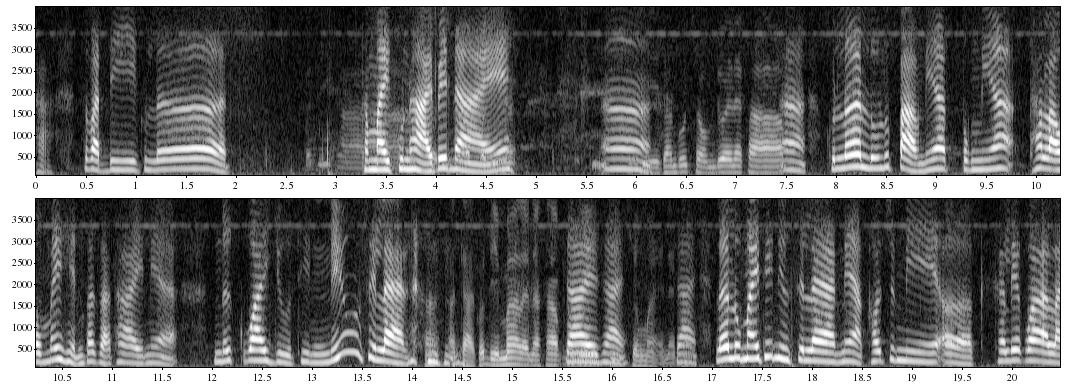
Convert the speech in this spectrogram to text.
ค่ะ สวัสดีคุณเลิศทำไมคุณหายไปไหนอ่าสวัสดีท่านผู้ชมด้วยนะครับ อ่าคุณเลิศรู้หรือเปล่าเนี่ยตรงเนี้ยถ้าเราไม่เห็นภาษาไทยเนี่ย นึกว่าอยู่ที่นิวซีแลนด์ อากาศก็ดีมากเลยนะครับใช่วันนี้ใช่ที่เชียงใหม่นะคใช่รับ แล้วรู้ไหมที่นิวซีแลนด์เนี่ยเขาจะมีเออเขาเรียกว่าอะไร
